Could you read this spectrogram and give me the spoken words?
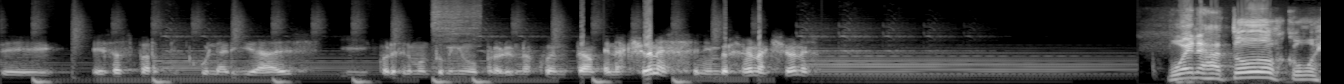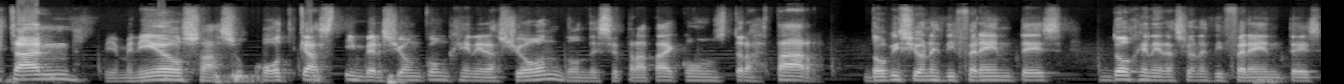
de esas particularidades y cuál es el monto mínimo para abrir una cuenta en acciones, en inversión en acciones. Buenas a todos, ¿cómo están? Bienvenidos a su podcast Inversión con Generación, donde se trata de contrastar dos visiones diferentes dos generaciones diferentes,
